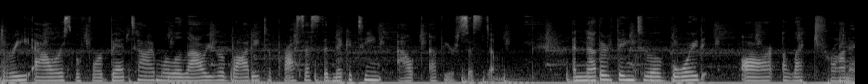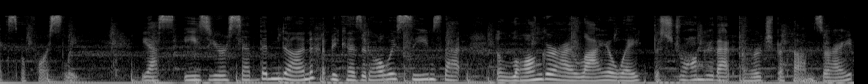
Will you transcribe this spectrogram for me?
three hours before bedtime will allow your body to process the nicotine out of your system. Another thing to avoid are electronics before sleep. Yes, easier said than done because it always seems that the longer I lie awake, the stronger that urge becomes, right?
